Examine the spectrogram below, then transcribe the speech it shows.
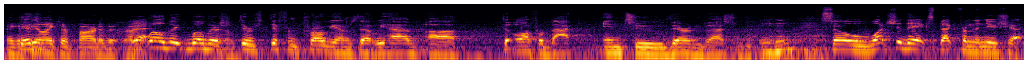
They can feel like they're part of it, right? Yeah. well, they, well, there's there's different programs that we have uh, to offer back into their investment. So what should they expect from the new show?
